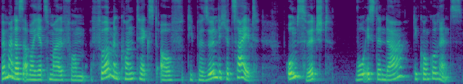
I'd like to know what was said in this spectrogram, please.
Wenn man das aber jetzt mal vom Firmenkontext auf die persönliche Zeit umswitcht, wo ist denn da die Konkurrenz?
